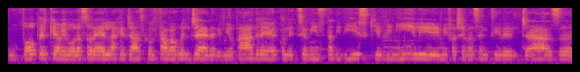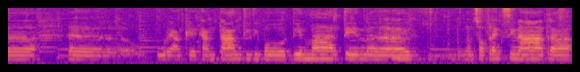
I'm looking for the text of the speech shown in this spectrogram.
un po' perché avevo la sorella che già ascoltava quel genere, mio padre collezionista di dischi e vinili mi faceva sentire il jazz, eh, oppure anche cantanti tipo Dean Martin, eh, non so, Frank Sinatra.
